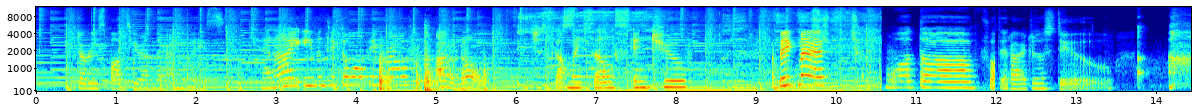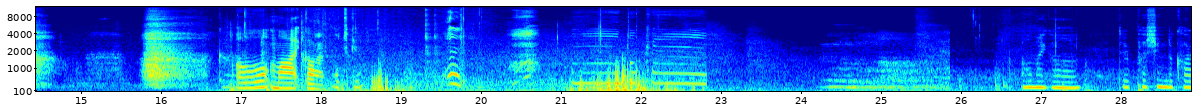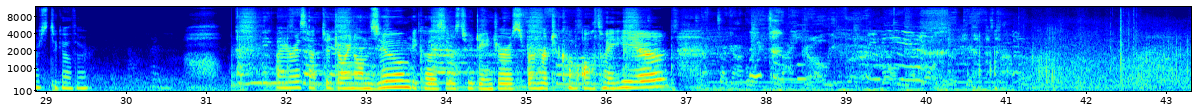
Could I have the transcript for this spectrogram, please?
dirty spots here and there anyways. Can I even take the wallpaper off? I don't know. I just got myself into a big mess. What the fuck did I just do? oh my god. 어떡해? 어. 어떡해. Oh my god. They're pushing the cars together. Iris had to join on Zoom because it was too dangerous for her to come all the way here.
